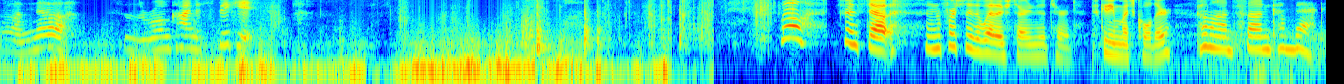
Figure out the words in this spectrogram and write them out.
Oh no, this is the wrong kind of spigot. Well, it's rinsed out. Unfortunately, the weather's starting to turn. It's getting much colder. Come on, sun, come back.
